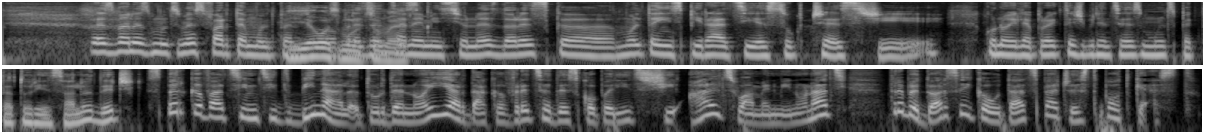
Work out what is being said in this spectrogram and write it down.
Răzvan, îți mulțumesc foarte mult pentru Eu prezența în emisiune. Îți doresc uh, multă inspirație, succes și cu noile proiecte și, bineînțeles, mulți spectatori în sală. Deci, Sper că v-ați simțit bine alături de noi, iar dacă vreți să descoperiți și alți oameni minunați, trebuie doar să-i căutați pe acest podcast.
